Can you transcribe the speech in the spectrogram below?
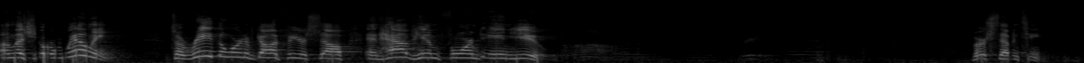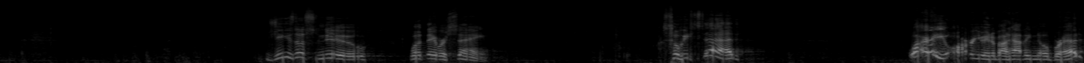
unless you're willing to read the Word of God for yourself and have Him formed in you. Verse 17. Jesus knew what they were saying. So he said, Why are you arguing about having no bread?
